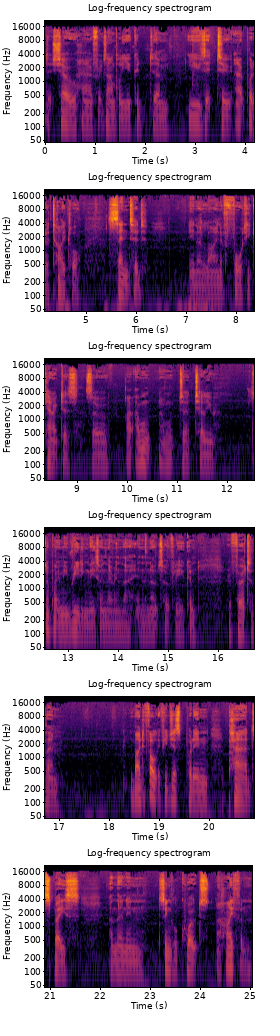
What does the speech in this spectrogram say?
that show how, for example, you could um, use it to output a title centered in a line of 40 characters. So I, I won't I won't uh, tell you. There's no point in me reading these when they're in the in the notes. Hopefully you can refer to them. By default, if you just put in pad space and then in single quotes a hyphen,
